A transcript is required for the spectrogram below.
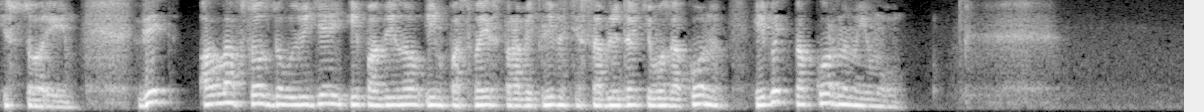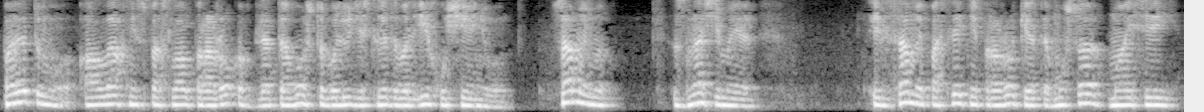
истории. Ведь Аллах создал людей и повелел им по своей справедливости соблюдать Его законы и быть покорным Ему. Поэтому Аллах не спаслал пророков для того, чтобы люди следовали их учению. Самые значимые или самые последние пророки — это Муса, Моисей,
